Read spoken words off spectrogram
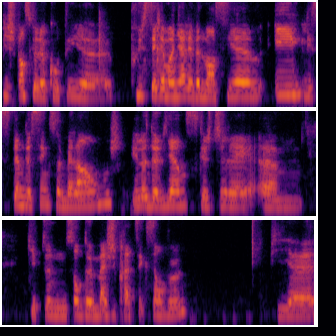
Puis je pense que le côté plus cérémonial, événementiel et les systèmes de signes se mélangent et là deviennent ce que je dirais euh, qui est une sorte de magie pratique, si on veut. Puis, euh,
